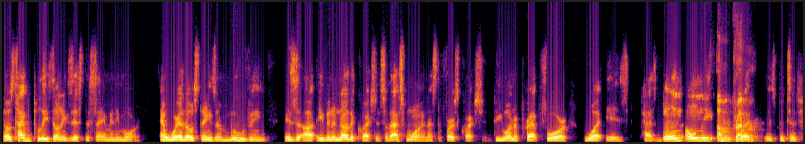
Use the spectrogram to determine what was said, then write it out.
those type of police don't exist the same anymore. And where those things are moving is uh, even another question. So that's one. That's the first question. Do you want to prep for what is has been only? I'm a prepper. Is potential.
